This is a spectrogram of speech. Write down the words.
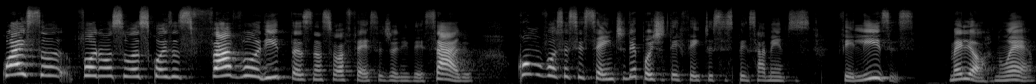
Quais foram as suas coisas favoritas na sua festa de aniversário? Como você se sente depois de ter feito esses pensamentos felizes? Melhor, não é?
